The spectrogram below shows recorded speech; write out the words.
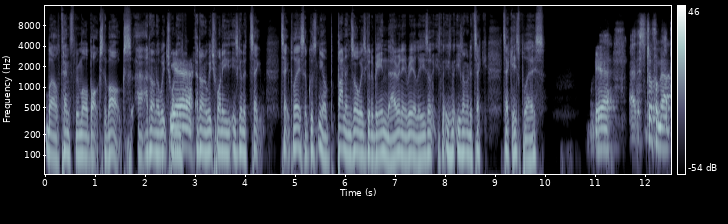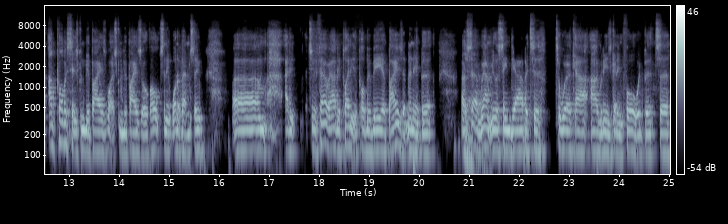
well tends to be more box to box. I, don't know which one. he- I don't know which one he, he's going to take take place of because you know Bannon's always going to be in there, isn't he? Really, he's he's, he's not going to take take his place. Yeah, it's tough for me. I'd, I'd probably say it's going to be Byers. What it's going to be Byers or Vaulks, and it one of them two. Um, I did, to be fair, we had plenty to probably be a Byers at minute, but as I said, we haven't really seen Diaby to to work out how good he's getting forward. But uh,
